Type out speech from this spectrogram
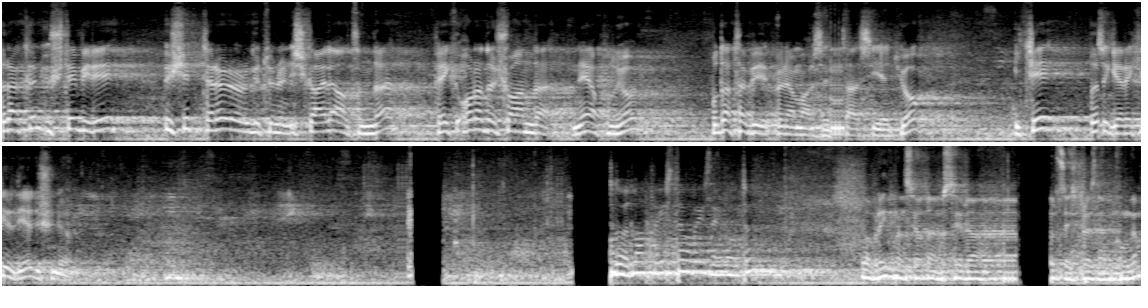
Irak'ın üçte biri IŞİD terör örgütünün işgali altında. Peki orada şu anda ne yapılıyor? Bu da tabii önem arz ediyor. Yok. İki, ısı gerekir diye düşünüyorum. Latvijas televīzija, lūdzu. Labrīt, mans jautājums ir ā, Turcijas prezidenta kungam.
